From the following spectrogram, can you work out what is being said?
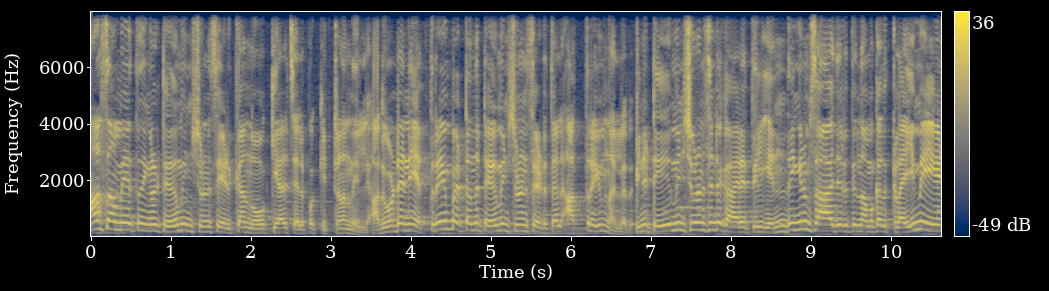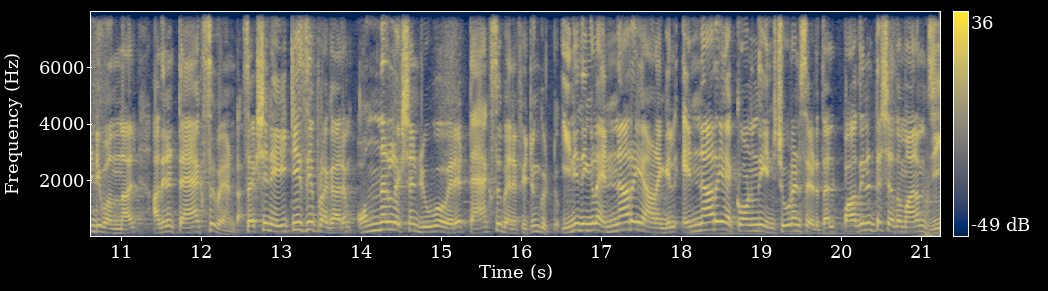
ആ സമയത്ത് നിങ്ങൾ ടേം ഇൻഷുറൻസ് എടുക്കാൻ നോക്കിയാൽ ചിലപ്പോൾ കിട്ടണമെന്നില്ല. അതുകൊണ്ട് തന്നെ എത്രയും പെട്ടെന്ന് ടേം ഇൻഷുറൻസ് എടുത്താൽ അത്രയും നല്ലത്. പിന്നെ ടേം ഇൻഷുറൻസിന്റെ കാര്യത്തിൽ എന്തെങ്കിലും സാഹചര്യത്തിൽ നമുക്കത് ക്ലെയിം ചെയ്യേണ്ടി വന്നാൽ അതിന് ടാക്സ് വേണ്ട. സെക്ഷൻ എയ്റ്റി സി പ്രകാരം ഒന്നര ലക്ഷം രൂപ വരെ ടാക്സ് ബെനിഫിറ്റും കിട്ടും. ഇനി നിങ്ങൾ എൻ ആർ ഐ ആണെങ്കിൽ എൻ ആർ ഐ അക്കൗണ്ടിൽ നിന്ന് ഇൻഷുറൻസ് എടുത്താൽ പതിനെട്ട് ശതമാനം ജി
